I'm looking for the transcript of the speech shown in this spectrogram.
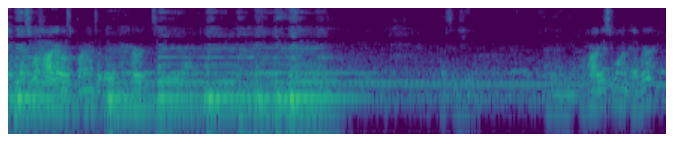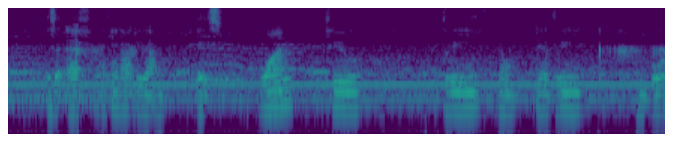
And that's what how I got those burns that they hurt too. Yeah. That's a G. And the hardest one ever is an F. I that one. It's one, two, three, no, yeah, three, and four.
